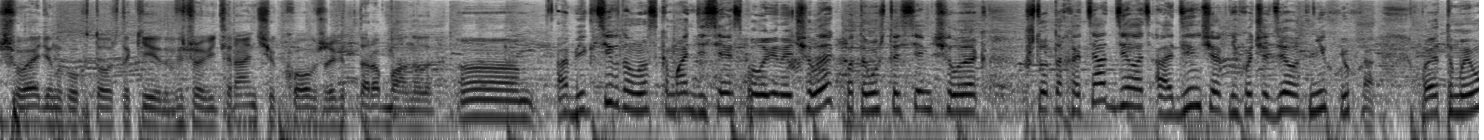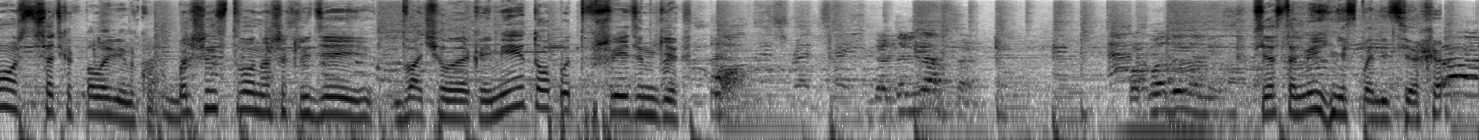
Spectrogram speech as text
шведінгу? Хто ж такі вже ветеранчик, кого вже відтарабанили? Эм, Объективно у нас в команде 7,5 человек, потому что 7 человек что-то хотят делать, а один человек не хочет делать ни хуя. Поэтому его можно считать как половинку. Большинство наших людей, два человека, имеют опыт в швединге, Де ти взявся? Поклади на місце. все остальные не с политеха.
